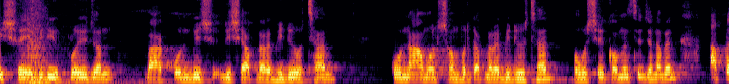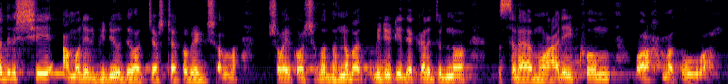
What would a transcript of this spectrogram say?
বিষয়ে ভিডিও প্রয়োজন? বা কোন বিষ- বিষয়ে আপনারা ভিডিও চান, কোন আমল সম্পর্কে আপনারা ভিডিও চান, অবশ্যই কমেন্টসে জানাবেন। আপনাদের সেই আমলের ভিডিও দেওয়ার চেষ্টা করবে ইনশাল্লাহ সবাইকে অসংখ্য ধন্যবাদ। ভিডিওটি দেখার জন্য আসসালামু আলাইকুম ওরহমতুল্লাহ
